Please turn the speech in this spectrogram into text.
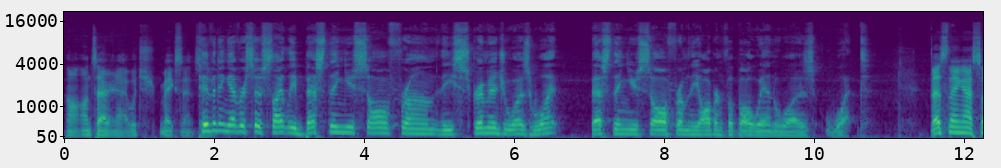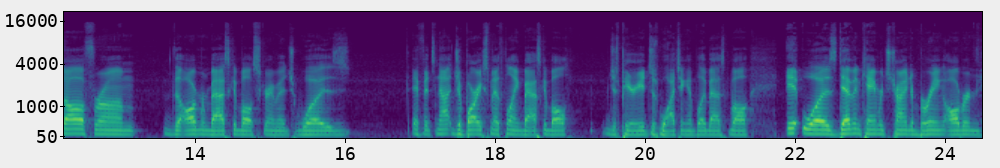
uh, on Saturday night, which makes sense. I mean, Pivoting ever so slightly, best thing you saw from the scrimmage was what? Best thing you saw from the Auburn football win was what? Best thing I saw from the Auburn basketball scrimmage was if it's not Jabari Smith playing basketball, just period, just watching him play basketball, it was Devan Cambridge trying to bring Auburn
